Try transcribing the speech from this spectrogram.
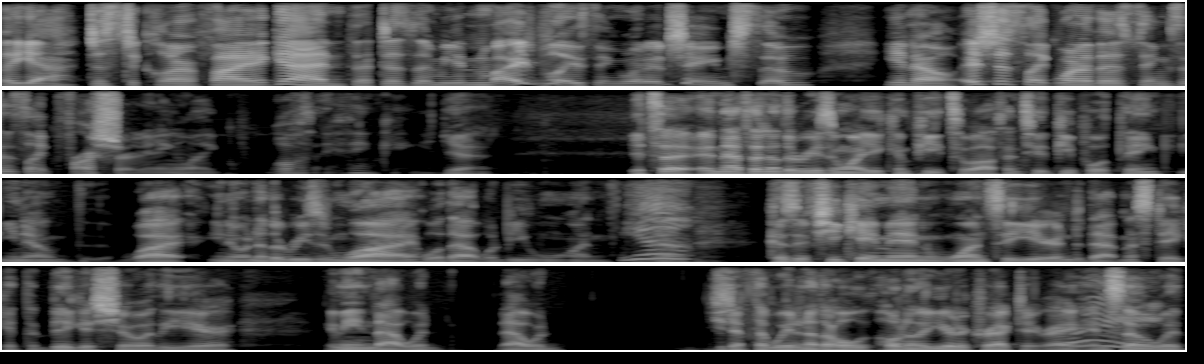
but yeah, just to clarify again, that doesn't mean my placing would have changed. So, you know, it's just like one of those things that's like frustrating. Like, what was I thinking? Yeah. It's a, and that's another reason why you compete so often too. People think, you know, why, you know, another reason why, well, that would be one. Yeah. Because if she came in once a year and did that mistake at the biggest show of the year, I mean, that would, that would, you'd have to wait another whole, whole another year to correct it. Right. And so with,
